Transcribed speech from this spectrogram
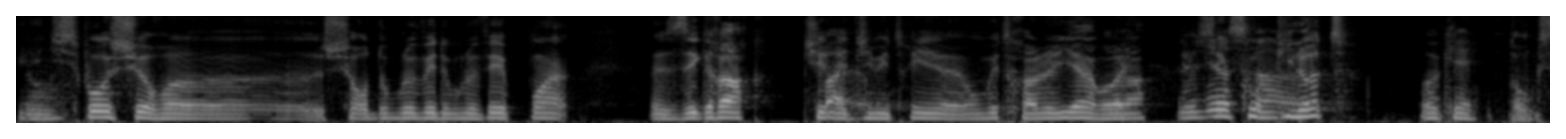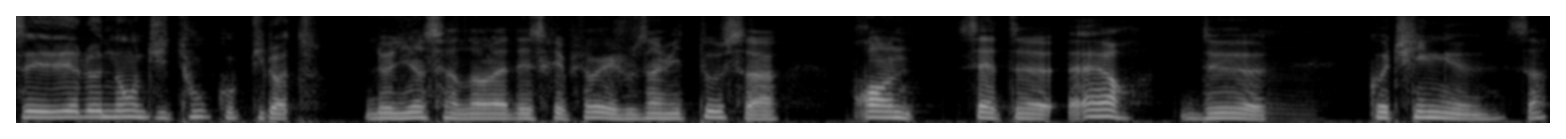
Il est dispo sur, euh, sur www.zegrar-dimitri. euh, on mettra le lien, voilà. Le lien sera. copilote. Ok. Donc c'est le nom du tout, copilote. Le lien sera dans la description et je vous invite tous à prendre cette euh, heure de coaching, euh, ça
